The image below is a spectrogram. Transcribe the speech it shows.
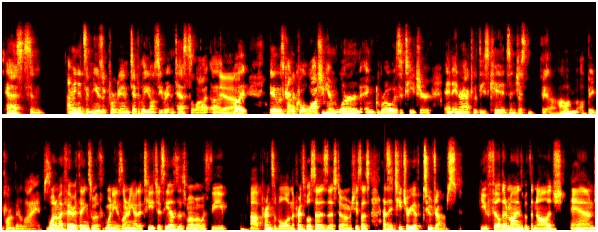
tests, and I mean, it's a music program. Typically, you don't see written tests a lot. Uh, Yeah. But it was kind of cool watching him learn and grow as a teacher and interact with these kids and just become a big part of their lives. One of my favorite things with when he's learning how to teach is he has this moment with the uh, principal, and the principal says this to him. She says, "As a teacher, you have two jobs. You fill their minds with the knowledge, and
